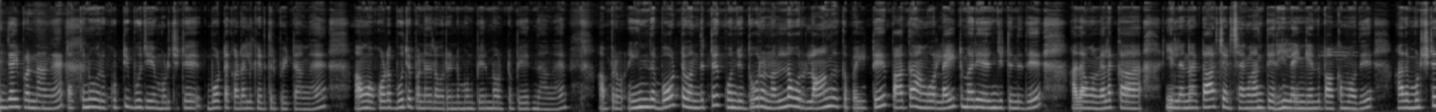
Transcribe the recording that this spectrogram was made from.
என்ஜாய் பண்ணாங்க. டக்குன்னு ஒரு குட்டி பூஜையை முடிச்சுட்டு போட்டை கடலுக்கு எடுத்துகிட்டு போயிட்டாங்க. அவங்க கூட பூஜை பண்ணதில் ஒரு ரெண்டு மூணு பேர் மட்டும் போயிருந்தாங்க. அப்புறம் இந்த போட்டு வந்துட்டு கொஞ்சம் தூரம் நல்லா ஒரு லாங்குக்கு போயிட்டு பார்த்தா அங்கே ஒரு லைட் மாதிரி எரிஞ்சிட்டு இருந்தது. அது அவங்க விளக்கா இல்லைன்னா டார்ச் அடித்தாங்களான்னு தெரியல இங்கேருந்து பார்க்கும்போது. அதை முடிச்சுட்டு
